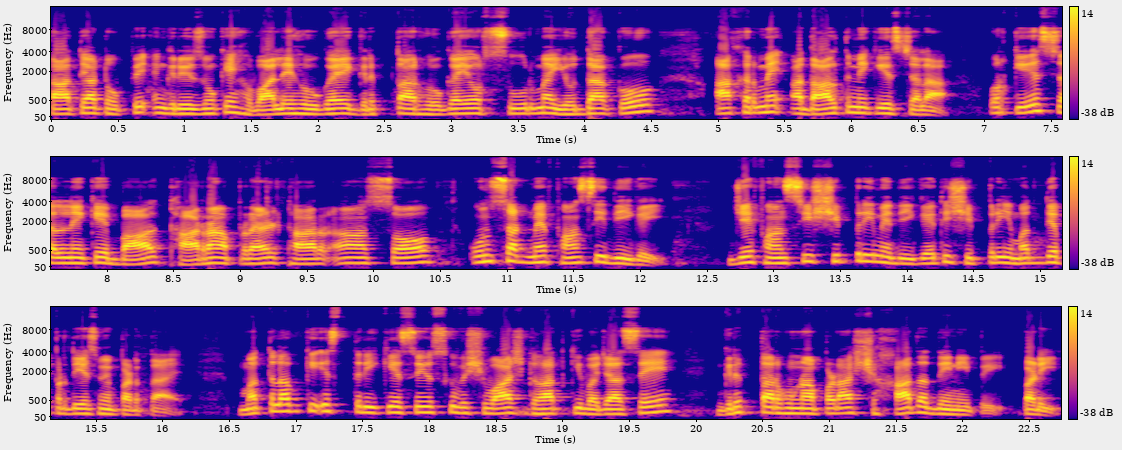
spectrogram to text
तात्या टोपे अंग्रेज़ों के हवाले हो गए, गिरफ़्तार हो गए और सूरमा योद्धा को आखिर में अदालत में केस चला। और केस चलने के बाद 18 अप्रैल अठारह सौ उनसठ में फांसी दी गई। ये फांसी शिपरी में दी गई थी। शिपरी मध्य प्रदेश में पड़ता है। मतलब कि इस तरीके से उसको विश्वासघात की वजह से गिरफ़्तार होना पड़ा, शहादत देनी पड़ी।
